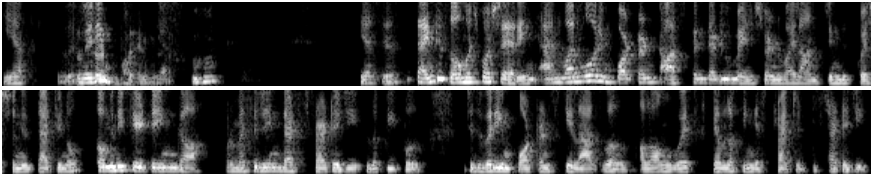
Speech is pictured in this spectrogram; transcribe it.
Yep. To Very certain important. Yeah. things. Mhm. Yes, yes. Thank you so much for sharing. And one more important aspect that you mentioned while answering this question is that, you know, communicating uh, or messaging that strategy to the people, which is a very important skill as well, along with developing a strategy. strategy.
